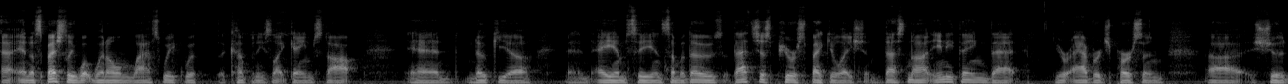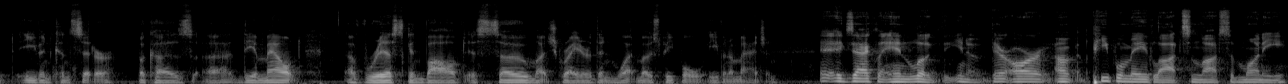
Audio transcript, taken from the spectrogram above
and especially what went on last week with companies like GameStop and Nokia and AMC and some of those, that's just pure speculation. That's not anything that your average person uh, should even consider because uh, the amount of risk involved is so much greater than what most people even imagine. Exactly. And look, you know, there are uh, people made lots and lots of money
